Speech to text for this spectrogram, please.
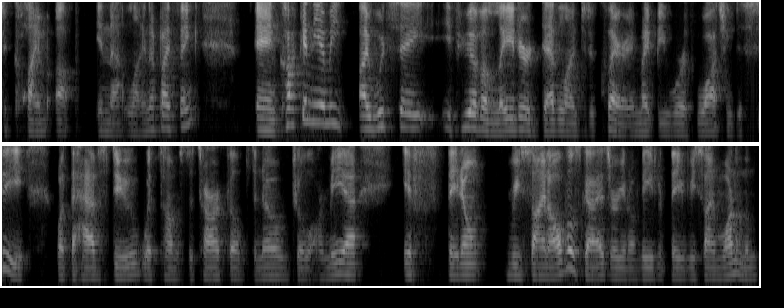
to climb up in that lineup, I think. And Kotkaniemi, I would say if you have a later deadline to declare, it might be worth watching to see what the Habs do with Tomas Tatar, Phillip Danault, Joel Armia. If they don't re-sign all those guys, or you know they they re-sign one of them,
